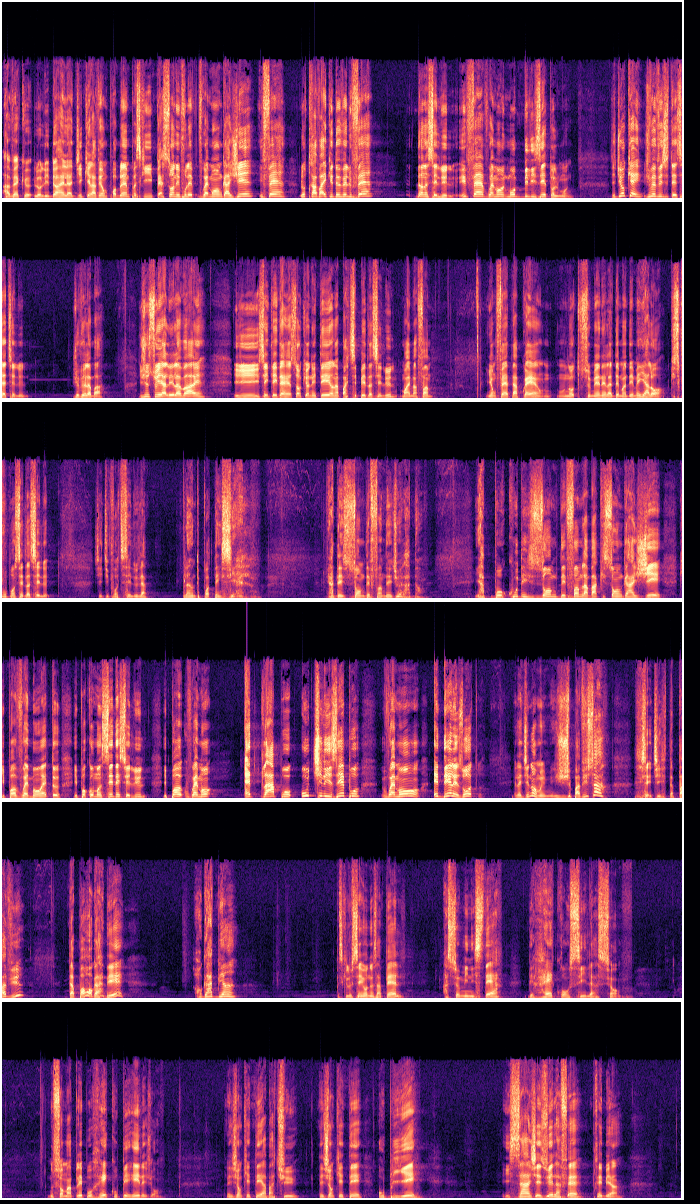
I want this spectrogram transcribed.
avec le leader, elle a dit qu'il avait un problème parce que personne ne voulait vraiment engager et faire le travail qu'il devait le faire dans la cellule. Il fait vraiment mobiliser tout le monde. J'ai dit, OK, je vais visiter cette cellule. Je vais là-bas. Je suis allé là-bas et, c'était intéressant qu'on était, on a participé de la cellule, moi et ma femme. Et en fait, après, une autre semaine, elle a demandé, mais alors, qu'est-ce que vous pensez de la cellule? J'ai dit, votre cellule est plein de potentiel. Il y a des hommes, des femmes de Dieu là-dedans. Il y a beaucoup des hommes, des femmes là-bas qui sont engagés, qui peuvent vraiment être, ils peuvent commencer des cellules, ils peuvent vraiment être là pour utiliser, pour vraiment aider les autres. Il a dit, non, mais je n'ai pas vu ça. J'ai dit, tu n'as pas vu? Tu n'as pas regardé? Regarde bien. Parce que le Seigneur nous appelle à ce ministère de réconciliation. Nous sommes appelés pour récupérer les gens. Les gens qui étaient abattus, les gens qui étaient oubliés. Et ça, Jésus l'a fait très bien.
